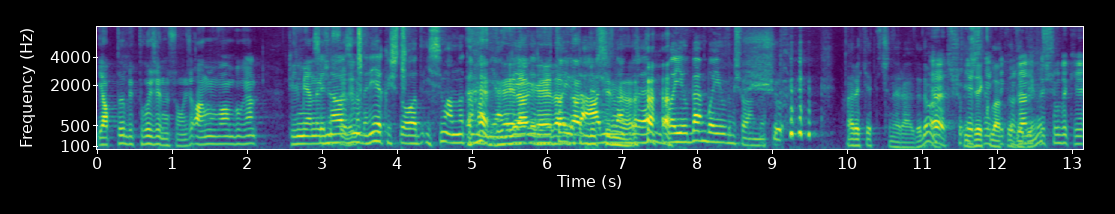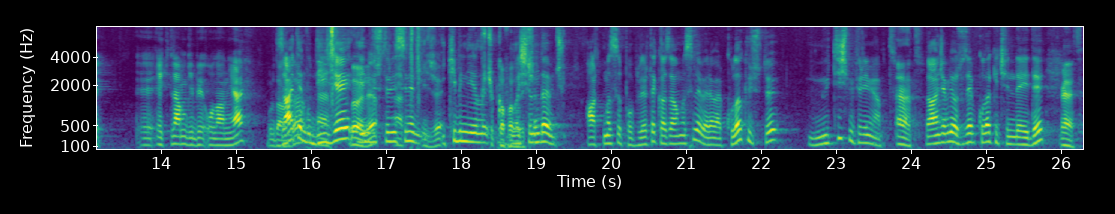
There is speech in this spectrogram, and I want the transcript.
yaptığı bir projenin sonucu. Armin Van Buuren bilmeyenler Senin için ağzına da ne yakıştı o adı, ismi anlatamam Evet, yani. A'dan geçilmiyor. ben, bayıl, ben bayıldım şu anda. Şu hareket için herhalde değil mi? Evet şu DJ esneklik kulaklığı özellikle dediğimiz. şuradaki e, eklem gibi olan yer. Buradan Zaten da- bu DJ böyle. endüstrisinin Evet, iyice 2000'li yıl küçük kafalar başında artması, popülarite kazanmasıyla beraber kulak üstü müthiş bir prim yaptı. Evet. Daha önce biliyorsunuz hep kulak içindeydi. Evet.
